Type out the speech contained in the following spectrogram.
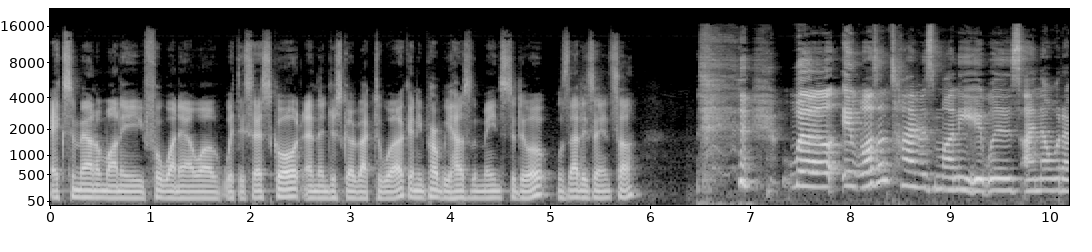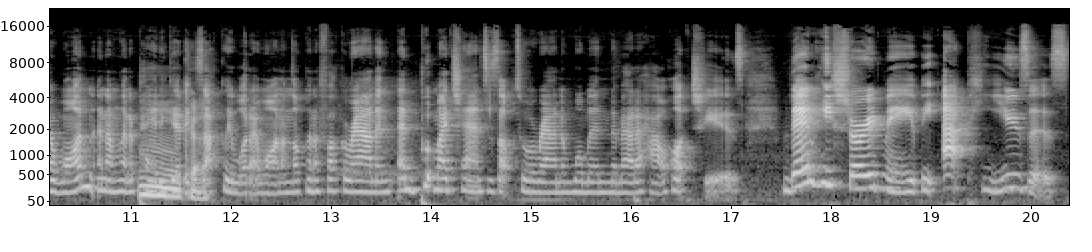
X amount of money for one hour with this escort and then just go back to work. And he probably has the means to do it. Was that his answer? Well, it wasn't time as money. It was I know what I want and I'm going to pay to Mm, get okay. exactly what I want. I'm not going to fuck around and, and put my chances up to a random woman no matter how hot she is. Then he showed me the app he uses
